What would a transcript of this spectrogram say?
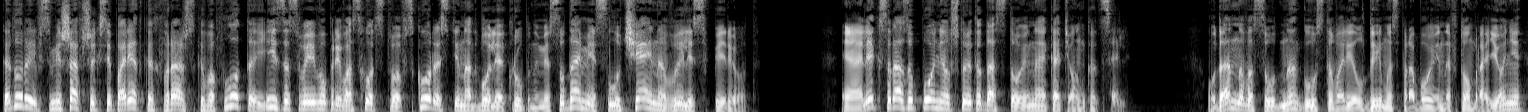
который в смешавшихся порядках вражеского флота из-за своего превосходства в скорости над более крупными судами случайно вылез вперед. И Олег сразу понял, что это достойная котенка цель. У данного судна густо валил дым из пробоины в том районе,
